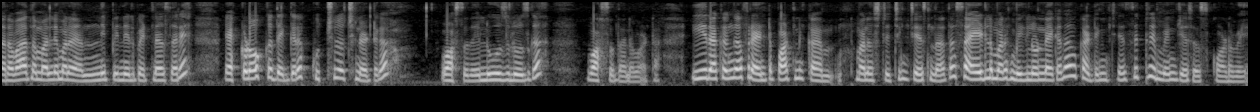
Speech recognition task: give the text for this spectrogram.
తర్వాత మళ్ళీ మనం అన్ని పిన్నులు పెట్టినా సరే ఎక్కడో ఒక దగ్గర కుచ్చులు వచ్చినట్టుగా వస్తుంది. లూజ్ లూజ్గా వస్తుంది అనమాట ఈ రకంగా ఫ్రంట్ పార్ట్ని క మనం స్టిచ్చింగ్ చేసిన తర్వాత సైడ్లో మనకు మిగిలి ఉన్నాయి కదా కటింగ్ చేసి ట్రిమ్మింగ్ చేసేసుకోవడమే.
